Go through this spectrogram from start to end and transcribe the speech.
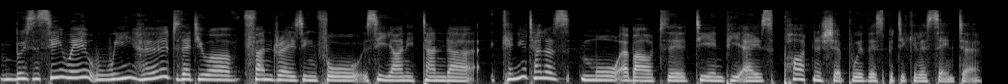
Busisiwe, we heard that you are fundraising for Siyani Tanda. Can you tell us more about the TNPA's partnership with this particular centre?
